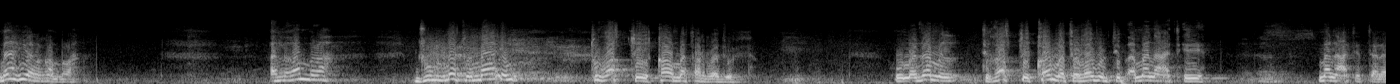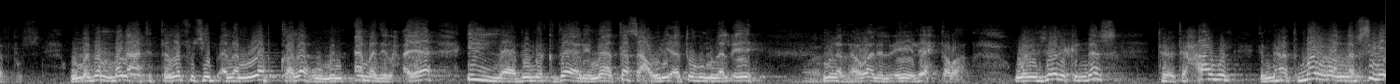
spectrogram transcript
ما هي الغمرة؟ الغمرة جملة ماء تغطي قامة الرجل وما دام تغطي قامة الرجل تبقى منعت إيه منعت التنفس وما دام منعت التنفس يبقى لم يبق له من أمد الحياة إلا بمقدار ما تسع رئته من الإيه؟ من الهواء للايه؟ الاحتراق ولذلك الناس تحاول إنها تمرن نفسها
